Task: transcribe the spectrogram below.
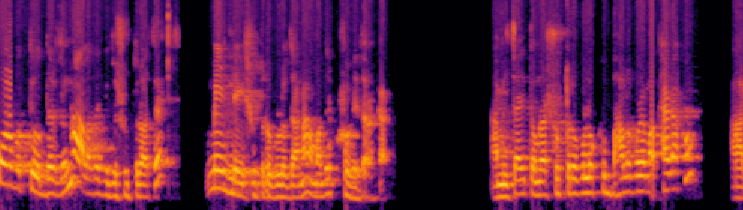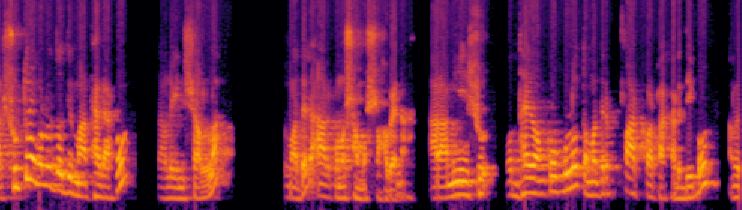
পরবর্তী অধ্যায়ের জন্য আলাদা কিছু সূত্র আছে। মেইনলি এই সূত্রগুলো জানা আমাদের খুবই দরকার। আমি চাই তোমরা সূত্রগুলো খুব ভালো করে মাথায় রাখো। আর সূত্রগুলো যদি মাথায় রাখো, তাহলে ইনশাল্লাহ তোমাদের আর কোনো সমস্যা হবে না। আর আমি এই অধ্যায়ের অঙ্কগুলো তোমাদের পার্ট পার্ট আকারে দিব। আমি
